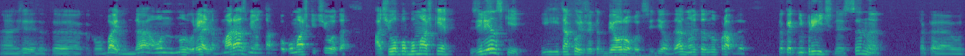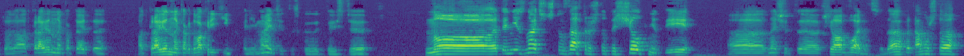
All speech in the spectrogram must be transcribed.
э, этот, э, как его, Байден, да, он, ну, реально в маразме, он там по бумажке чего-то. А чего по бумажке Зеленский и, и такой же, как биоробот сидел, да, но это, ну, правда, какая-то неприличная сцена, такая вот, откровенно какая-то, откровенно как два кретина, понимаете, так сказать, то есть... Э, но это не значит, что завтра что-то щелкнет и, э, значит, э, все обвалится, да, потому что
